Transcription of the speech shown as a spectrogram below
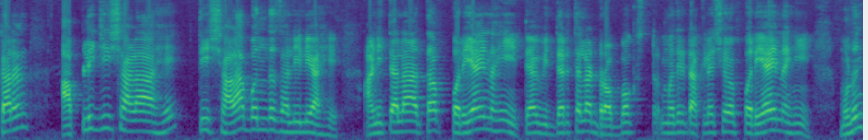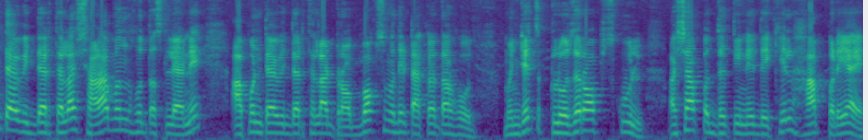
कारण आपली जी शाळा आहे ती शाळा बंद झालेली आहे. आणि त्याला आता पर्याय नाही. त्या विद्यार्थ्याला ड्रॉपबॉक्समध्ये टाकल्याशिवाय पर्याय नाही. म्हणून त्या विद्यार्थ्याला शाळा बंद होत असल्याने आपण त्या विद्यार्थ्याला ड्रॉपबॉक्समध्ये टाकत आहोत. म्हणजेच क्लोजर ऑफ स्कूल अशा पद्धतीने देखील हा पर्याय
